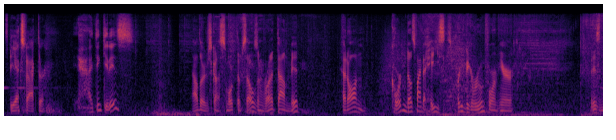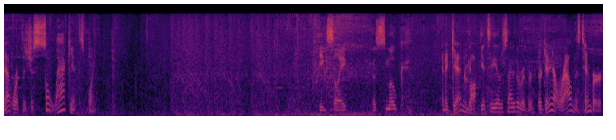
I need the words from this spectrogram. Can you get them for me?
It's the X Factor. Yeah, I think it is. Now they're just going to smoke themselves and run it down mid. Head on. Corden does find a haste. It's a pretty big rune for him here. But his net worth is just so lacking at this point. Geek Slate, the smoke. And again, Get to the other side of the river. they're getting around this timber.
